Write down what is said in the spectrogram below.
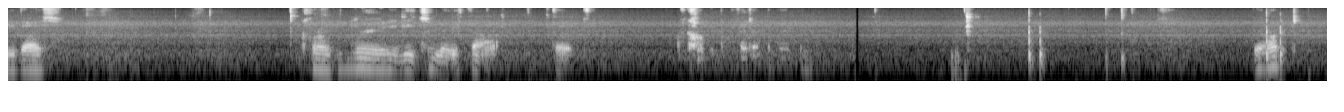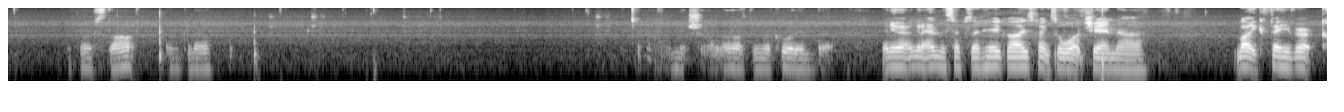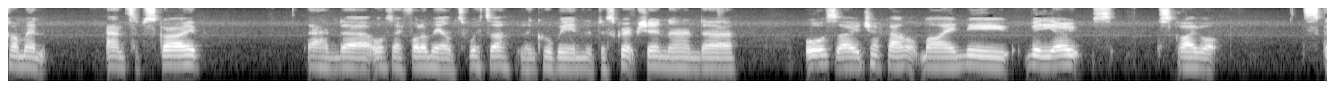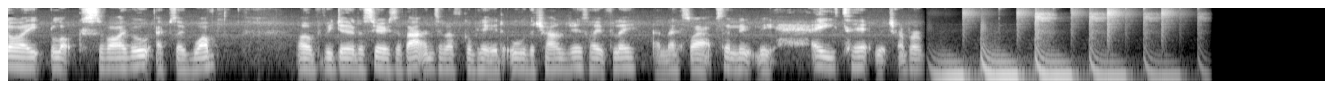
You guys. Kind of really need to move that, but I can't be bothered at the moment. Right, before I start, I'm gonna. I'm not sure how long I've been recording, but anyway, I'm gonna end this episode here, guys. Thanks for watching. Uh, like, favorite, comment, and subscribe and uh, also follow me on Twitter. Link will be in the description, and uh, also check out my new video, Skyblock Skyblock Survival Episode One. I'll be doing a series of that until I've completed all the challenges, hopefully, unless I absolutely hate it, which I probably.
